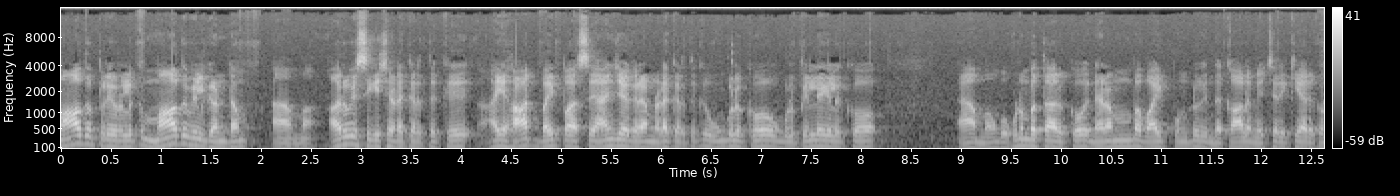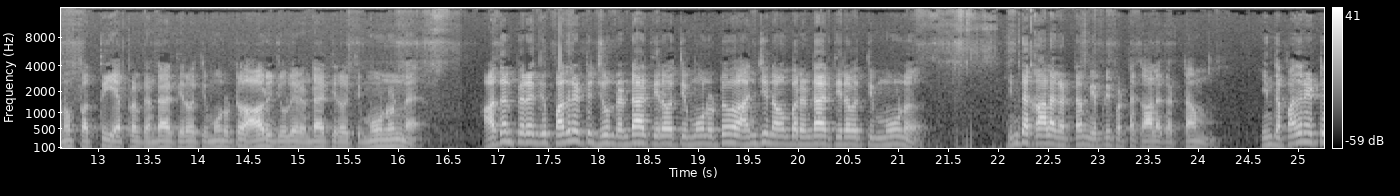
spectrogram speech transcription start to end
மாது பிரியர்களுக்கு மாதுவில் கண்டம். ஆமாம் அறுவை சிகிச்சை நடக்கிறதுக்கு ஐ ஹார்ட் பைபாஸ் ஆஞ்சியோகிராம் நடக்கிறதுக்கு உங்களுக்கோ உங்கள் பிள்ளைகளுக்கோ ஆமாம் உங்கள் குடும்பத்தாருக்கோ நிரம்ப வாய்ப்புண்டு இந்த காலம் எச்சரிக்கையாக இருக்கணும். பத்து ஏப்ரல் ரெண்டாயிரத்தி இருபத்தி மூணு டு ஆறு ஜூலை ரெண்டாயிரத்தி இருபத்தி மூணுன்னு. அதன் பிறகு பதினெட்டு ஜூன் ரெண்டாயிரத்தி இருபத்தி மூணு டு அஞ்சு நவம்பர் ரெண்டாயிரத்தி இருபத்தி மூணு. இந்த காலகட்டம் எப்படிப்பட்ட காலகட்டம்? இந்த பதினெட்டு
